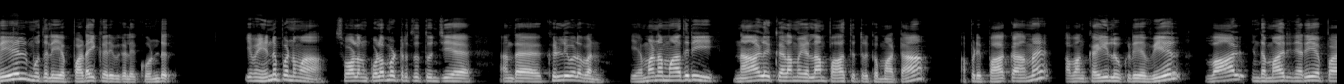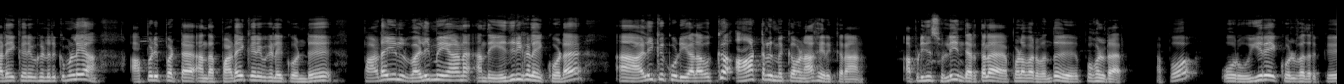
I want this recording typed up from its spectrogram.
வேல் முதலிய படைக்கருவிகளை கொண்டு இவன் என்ன பண்ணுவான்? சோழன் குளமற்றத்து துஞ்சிய அந்த கிள்ளிவளவன் யமனை மாதிரி நாலு கிழமையெல்லாம் பார்த்துட்டு இருக்க மாட்டான். அப்படி பார்க்காம அவன் கையில் இருக்கக்கூடிய வேல் வாள் இந்த மாதிரி நிறைய படைக்கருவிகள் இருக்கும் இல்லையா? அப்படிப்பட்ட அந்த படைக்கருவிகளை கொண்டு படையில் வலிமையான அந்த எதிரிகளை கூட அழிக்கக்கூடிய அளவுக்கு ஆற்றல் மிக்கவனாக இருக்கிறான். அப்படின்னு சொல்லி இந்த இடத்துல புலவர் வந்து புகழ்றார். அப்போது ஒரு உயிரை கொள்வதற்கு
